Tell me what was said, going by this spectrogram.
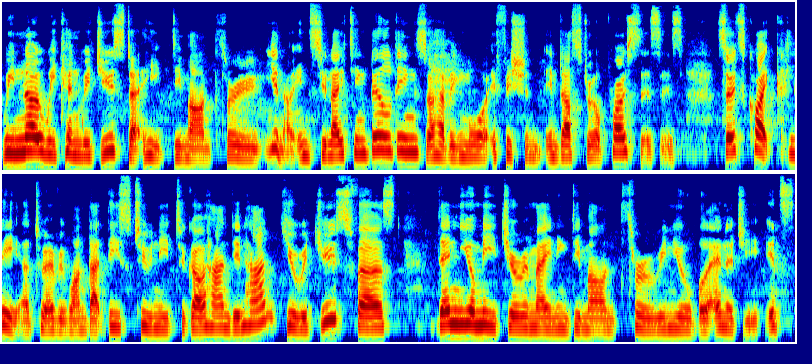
we know we can reduce that heat demand through, you know, insulating buildings or having more efficient industrial processes. So it's quite clear to everyone that these two need to go hand in hand. You reduce first, then you meet your remaining demand through renewable energy. It's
